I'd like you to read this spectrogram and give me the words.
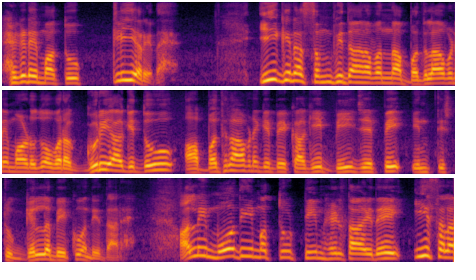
ಹೆಗಡೆ ಮಾತು ಕ್ಲಿಯರ್ ಇದೆ. ಈಗಿನ ಸಂವಿಧಾನವನ್ನ ಬದಲಾವಣೆ ಮಾಡೋದು ಅವರ ಗುರಿಯಾಗಿದ್ದು, ಆ ಬದಲಾವಣೆಗೆ ಬೇಕಾಗಿ ಬಿಜೆಪಿ ಇಂತಿಷ್ಟು ಗೆಲ್ಲಬೇಕು ಅಂದಿದ್ದಾರೆ. ಅಲ್ಲಿ ಮೋದಿ ಮತ್ತು ಟೀಮ್ ಹೇಳ್ತಾ ಇದೆ, ಈ ಸಲ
